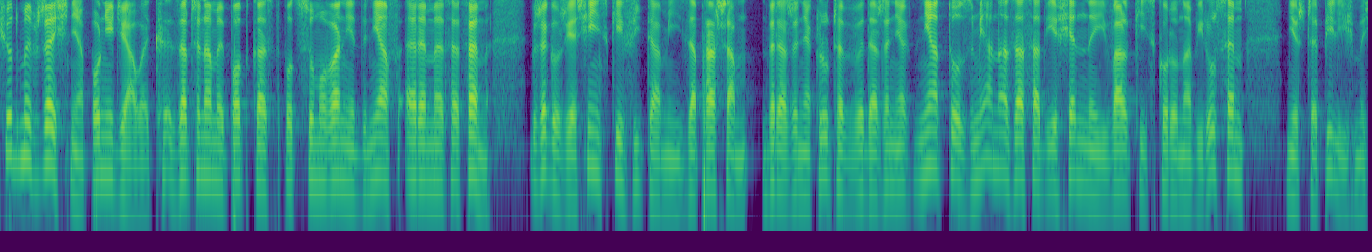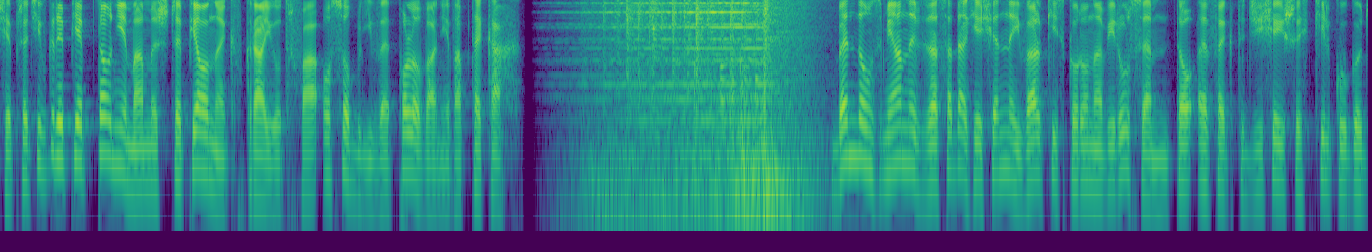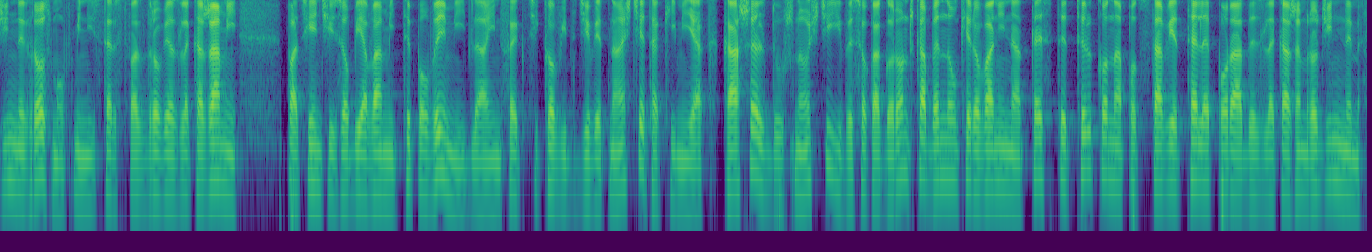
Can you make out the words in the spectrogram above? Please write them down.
7 września, poniedziałek. Zaczynamy podcast Podsumowanie dnia w RMFFM. Grzegorz Jasiński, witam i zapraszam. Wyrażenia klucze w wydarzeniach dnia to zmiana zasad jesiennej walki z koronawirusem. Nie szczepiliśmy się przeciw grypie, to nie mamy szczepionek. W kraju trwa osobliwe polowanie w aptekach. Będą zmiany w zasadach jesiennej walki z koronawirusem. To efekt dzisiejszych kilkugodzinnych rozmów Ministerstwa Zdrowia z lekarzami. Pacjenci z objawami typowymi dla infekcji COVID-19, takimi jak kaszel, duszności i wysoka gorączka, będą kierowani na testy tylko na podstawie teleporady z lekarzem rodzinnym.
